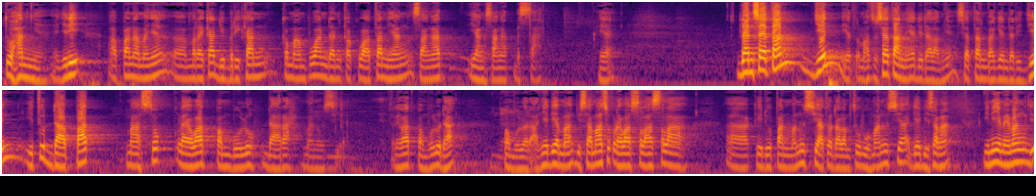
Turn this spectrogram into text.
Tuhannya. Ya, jadi apa namanya uh, mereka diberikan kemampuan dan kekuatan yang sangat yang sangat besar. Ya. Dan setan, jin, ya termasuk setan ya di dalamnya, setan bagian dari jin itu dapat masuk lewat pembuluh darah manusia. Lewat pembuluh darah, pembuluh darah. Artinya dia bisa masuk lewat sela-sela uh, kehidupan manusia atau dalam tubuh manusia. Dia bisa ma ini memang di,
